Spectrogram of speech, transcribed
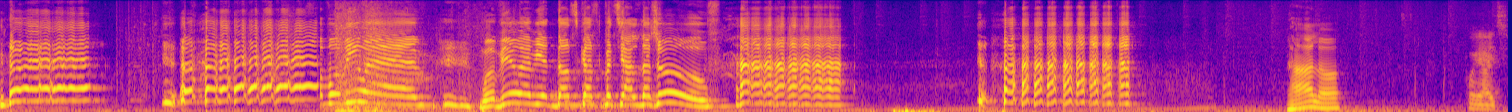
Mówiłem! Mówiłem, jednostka specjalna żółw! Halo? Po jajcu.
